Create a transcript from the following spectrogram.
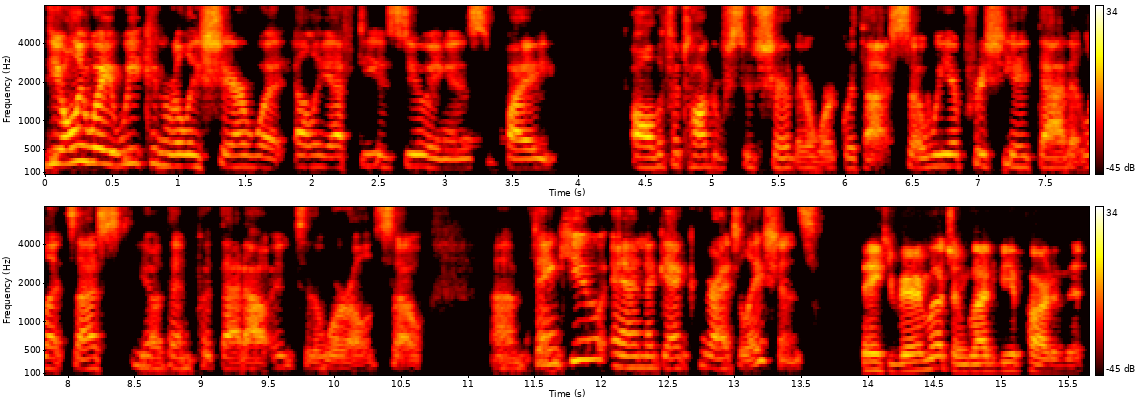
the only way we can really share what LAFD is doing is by all the photographers who share their work with us. So we appreciate that. It lets us, you know, then put that out into the world. So um, thank you. And again, congratulations. Thank you very much. I'm glad to be a part of it.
